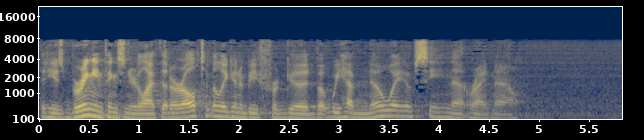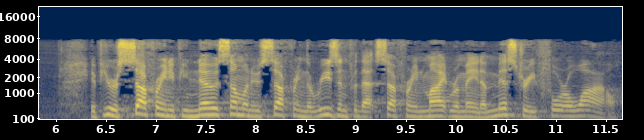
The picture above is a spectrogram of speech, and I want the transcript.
that He is bringing things in your life that are ultimately going to be for good, but we have no way of seeing that right now? If you're suffering, if you know someone who's suffering, the reason for that suffering might remain a mystery for a while,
